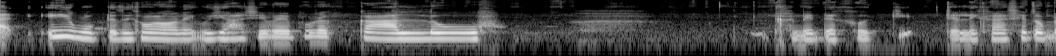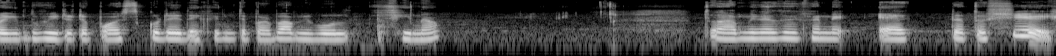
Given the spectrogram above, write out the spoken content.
আর এই মুখটা দেখে আমার অনেক বেশি হাসি পায়, পুরো কালো। এখানে দেখো কি এটা লেখা আছে, তোমরা কিন্তু ভিডিওটা পজ করে দেখে নিতে পারব, আমি বলছি না। তো আমি দেখো এখানে একটা তো শেষ।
